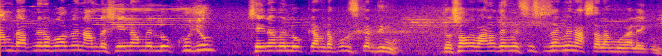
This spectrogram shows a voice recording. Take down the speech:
নামটা আপনারা বলবেন আমরা সেই নামের লোক খুঁজুম সেই নামের লোককে আমরা পুরস্কার দিব তো সবাই ভালো থাকবেন সুস্থ থাকবেন। আসসালামু আলাইকুম।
